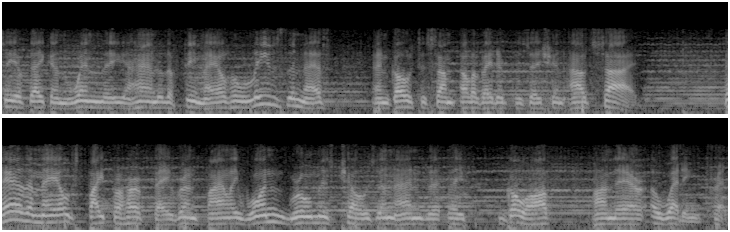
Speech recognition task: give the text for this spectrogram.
see if they can win the hand of the female who leaves the nest and goes to some elevated position outside. There the males fight for her favor and finally one groom is chosen and uh, they go off on their wedding trip.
